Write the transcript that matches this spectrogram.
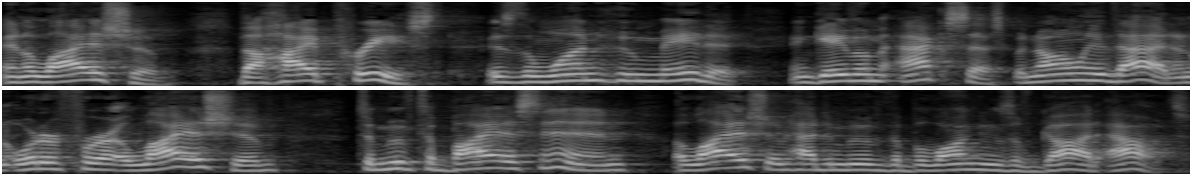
And Eliashib, the high priest, is the one who made it and gave him access. But not only that, in order for Eliashib to move Tobias in, Eliashib had to move the belongings of God out.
